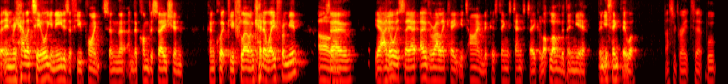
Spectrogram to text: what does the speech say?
But in reality, all you need is a few points and the, and the conversation can quickly flow and get away from you. Oh, so yeah, yeah I'd yeah. always say over allocate your time because things tend to take a lot longer than you than you think they will. That's a great tip. Well,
